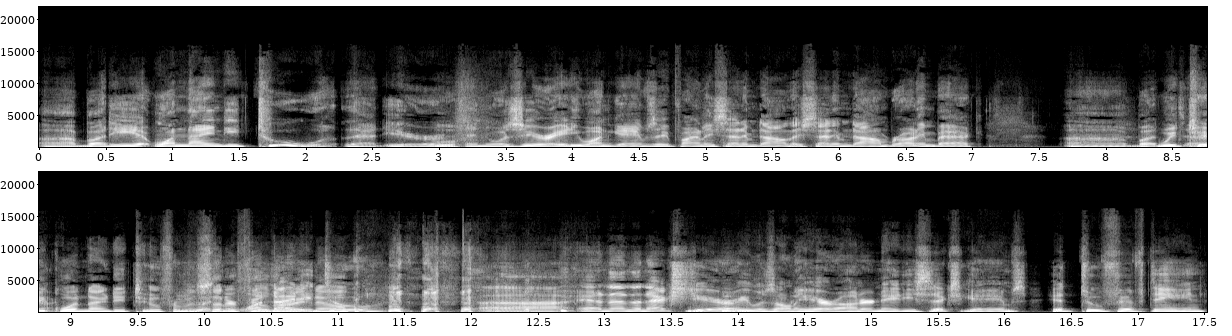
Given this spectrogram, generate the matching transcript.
Uh, but he hit 192 that year and was here 81 games. They finally sent him down. They sent him down, brought him back. Uh, but We uh, take 192 from a center fielder right now. uh, and then the next year, he was only here 186 games, hit 215.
